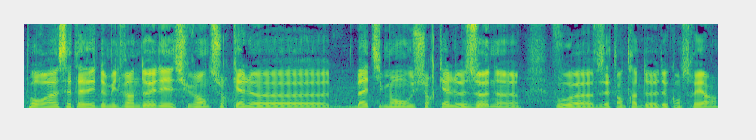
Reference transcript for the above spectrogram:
Pour euh, cette année 2022 et les suivantes, sur quel euh, bâtiment ou sur quelle zone euh, vous, euh, vous êtes en train de construire?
